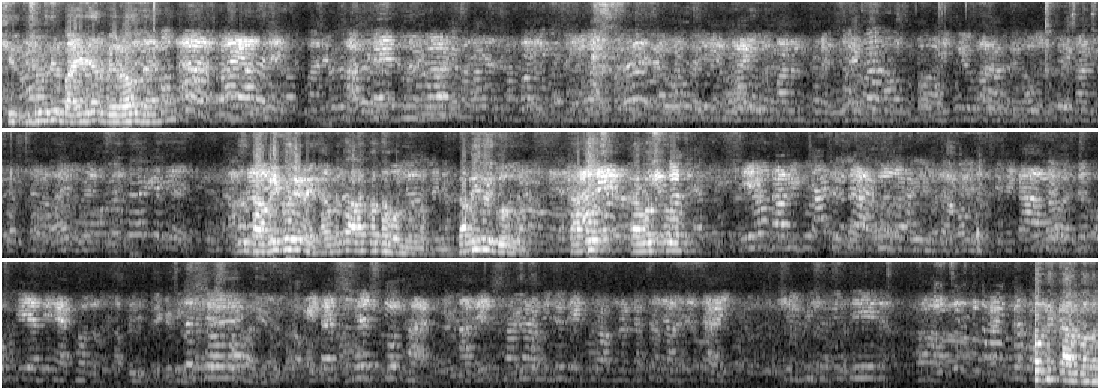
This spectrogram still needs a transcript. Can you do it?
শিল্পী সমিতির বাইরে আর বের হওয়া যায় দাবি করি নাই, আমি তো আর কথা বললেন আপনি দাবি করি করলাম। কাগজ কাগজ আপনি চাই কার কথা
